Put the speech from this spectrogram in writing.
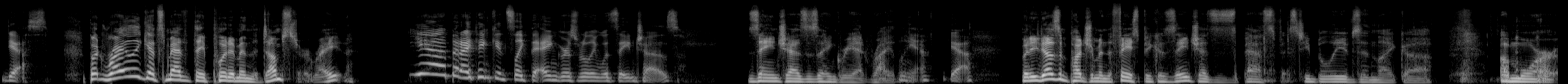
Yes. But Riley gets mad that they put him in the dumpster, right? Yeah, but I think it's like the anger is really with Zane Chaz. Zane Chaz is angry at Riley. Yeah. Yeah. But he doesn't punch him in the face because Zane Chaz is a pacifist. He believes in like a, a more,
